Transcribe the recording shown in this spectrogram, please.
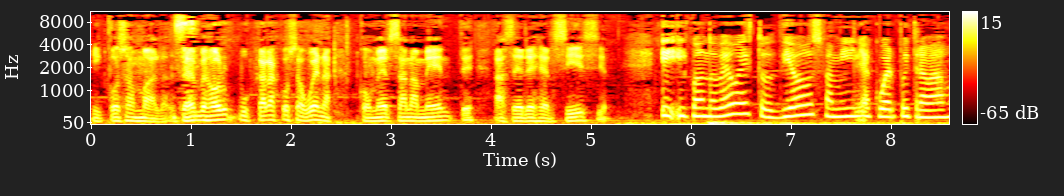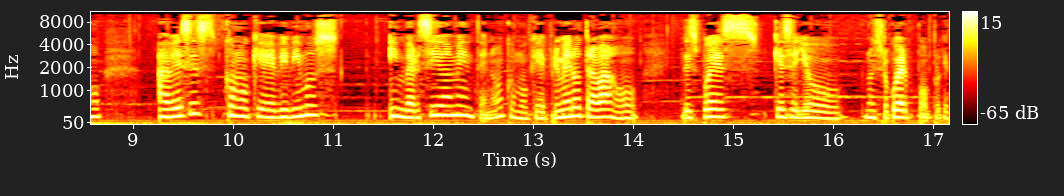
y cosas malas. Entonces es mejor buscar las cosas buenas, comer sanamente, hacer ejercicio. Y, y cuando veo esto, Dios, familia, cuerpo y trabajo, a veces como que vivimos inversivamente, ¿no? Como que primero trabajo, después, qué sé yo, nuestro cuerpo, porque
